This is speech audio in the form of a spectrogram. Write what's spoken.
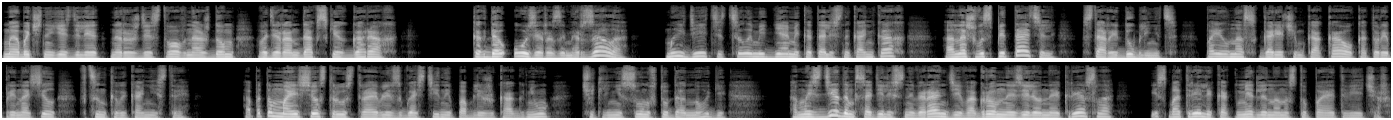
мы обычно ездили на Рождество в наш дом в Адирандакских горах. Когда озеро замерзало, мы, дети, целыми днями катались на коньках, а наш воспитатель, старый дублинец, поил нас горячим какао, который приносил в цинковой канистре. А потом мои сестры устраивались в гостиной поближе к огню, чуть ли не сунув туда ноги, а мы с дедом садились на веранде в огромное зеленое кресло и смотрели, как медленно наступает вечер.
